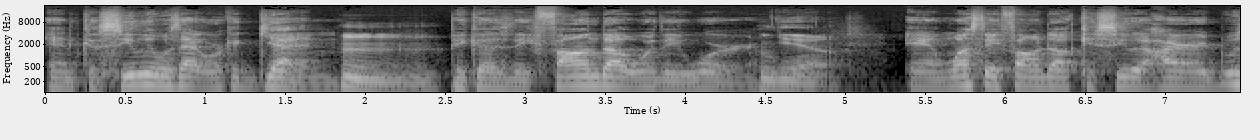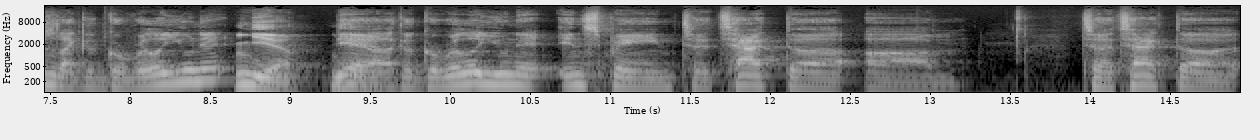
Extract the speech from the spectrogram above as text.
And Cassilia was at work again Hmm. because they found out where they were. Yeah. and once they found out Casilla hired was it like a guerrilla unit? Yeah. Yeah, like a guerrilla unit in Spain to attack the um to attack the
